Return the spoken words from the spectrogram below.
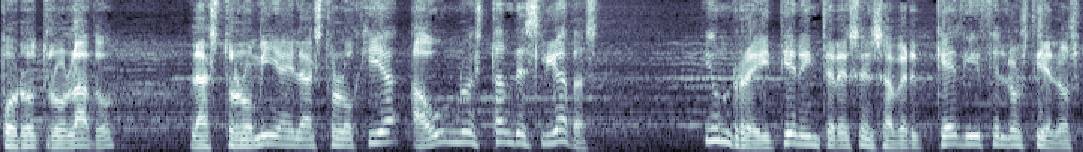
Por otro lado, la astronomía y la astrología aún no están desligadas, y un rey tiene interés en saber qué dicen los cielos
